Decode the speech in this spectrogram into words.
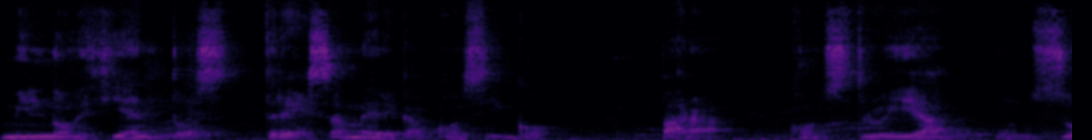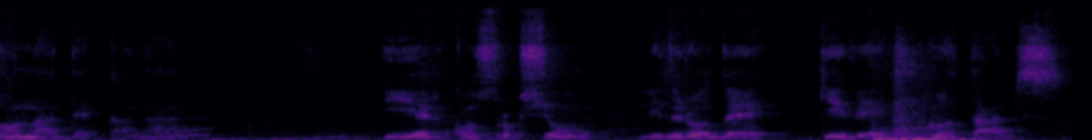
1903 América consiguió para construir una zona de canal y la construcción lideró de Quebec Gotals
